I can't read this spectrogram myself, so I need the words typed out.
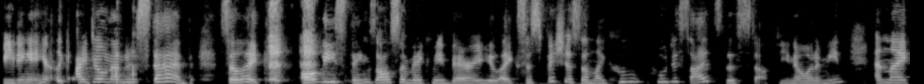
feeding it here? Like, I don't understand. So like, all these things also make me very like suspicious. I'm like, who who decides this stuff? You know what I mean? And like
